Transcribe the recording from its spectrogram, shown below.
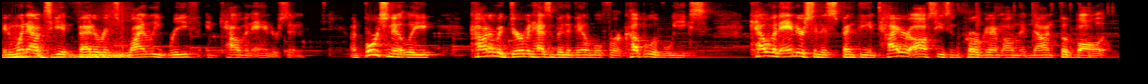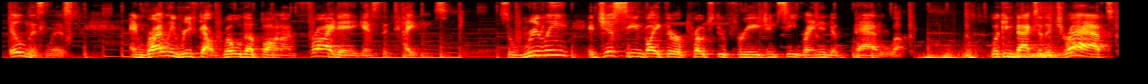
and went out to get veterans Riley Reiff and Calvin Anderson. Unfortunately, Conor McDermott hasn't been available for a couple of weeks. Calvin Anderson has spent the entire offseason program on the non football illness list, and Riley Reiff got rolled up on on Friday against the Titans. So, really, it just seemed like their approach through free agency ran into bad luck. Looking back to the draft,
